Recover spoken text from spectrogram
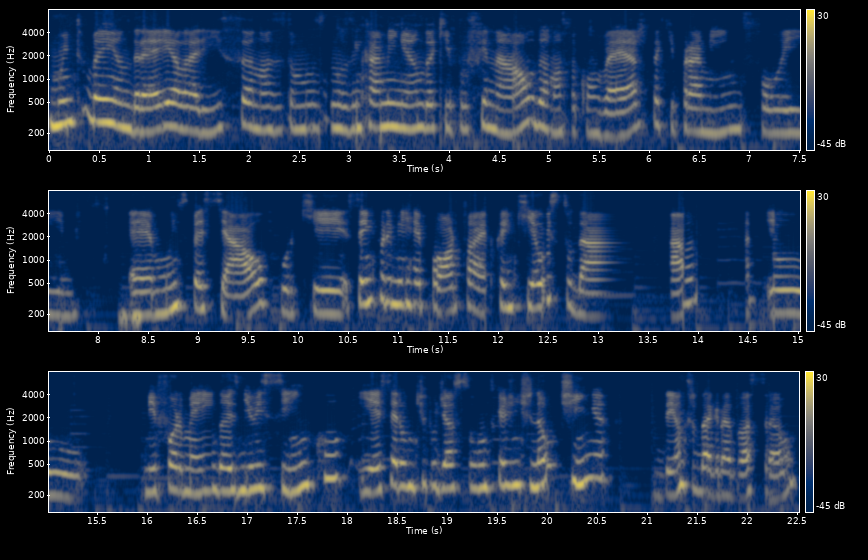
Muito bem, Andréia, Larissa, nós estamos nos encaminhando aqui para o final da nossa conversa, que para mim foi é, muito especial, porque sempre me reporto à época em que eu estudava. Eu me formei em 2005 e esse era um tipo de assunto que a gente não tinha dentro da graduação.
